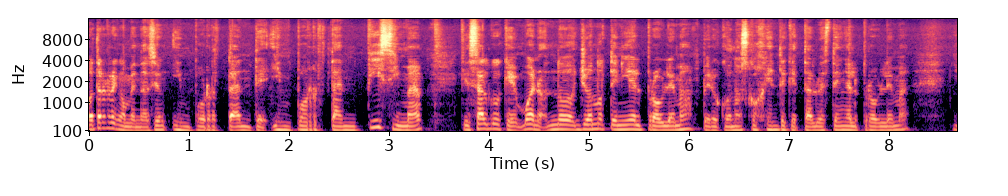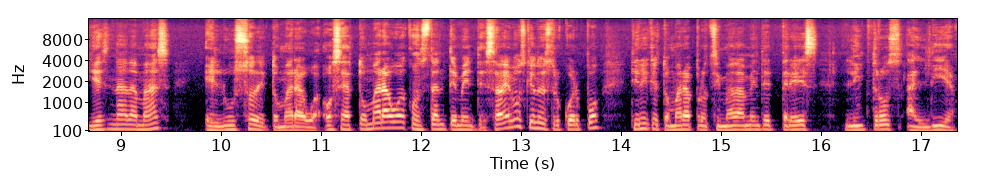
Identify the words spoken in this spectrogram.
Otra recomendación importante, importantísima, que es algo que, bueno, no, yo no tenía el problema, pero conozco gente que tal vez tenga el problema, y es nada más el uso de tomar agua. O sea, tomar agua constantemente. Sabemos que nuestro cuerpo tiene que tomar aproximadamente 3 litros al día.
